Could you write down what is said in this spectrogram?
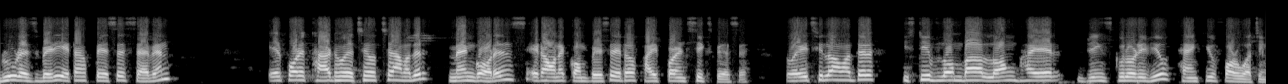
ব্লু রেসবেরি এটা পেয়েছে সেভেন এরপরে থার্ড হয়েছে হচ্ছে আমাদের ম্যাঙ্গো অরেঞ্জ এটা অনেক কম পেয়েছে, এটা ফাইভ পয়েন্ট সিক্স পেয়েছে। তো এই ছিল আমাদের স্টিভ লম্বা লং ভাইয়ের ড্রিঙ্কসগুলো review thank you for watching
